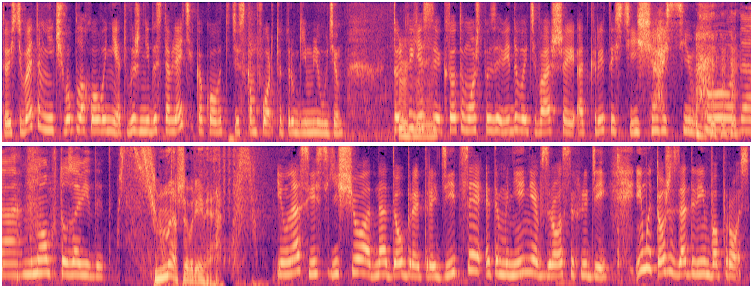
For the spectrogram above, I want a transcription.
То есть в этом ничего плохого нет. Вы же не доставляете какого-то дискомфорта другим людям. Только если кто-то может позавидовать вашей открытости и счастью. О, да, много кто завидует. Наше время. И у нас есть еще одна добрая традиция – это мнение взрослых людей. И мы тоже задали им вопрос,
